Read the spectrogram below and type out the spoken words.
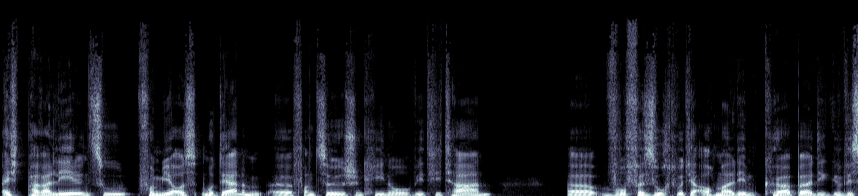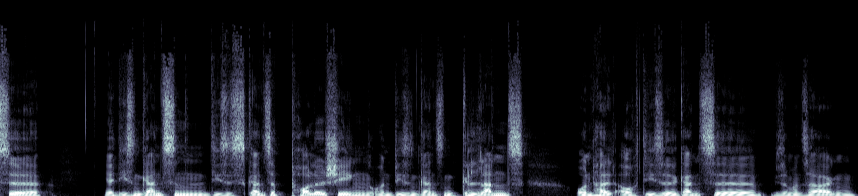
echt Parallelen zu von mir aus modernem äh, französischen Kino wie Titan, äh, wo versucht wird ja auch mal dem Körper die gewisse ja diesen ganzen, dieses ganze Polishing und diesen ganzen Glanz und halt auch diese ganze, wie soll man sagen,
